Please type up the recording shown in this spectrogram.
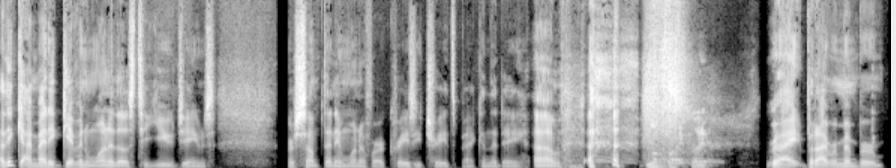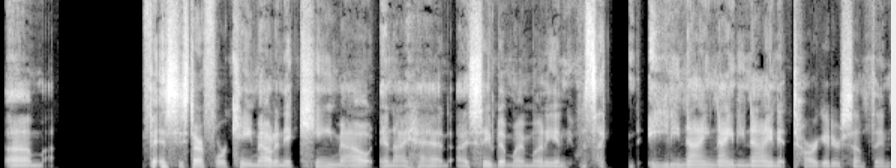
I think I might have given one of those to you, James, or something in one of our crazy trades back in the day. Um, Most likely. right. But I remember um, Phantasy Star 4 came out and it came out and I had I saved up my money and it was like 89.99 at Target or something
